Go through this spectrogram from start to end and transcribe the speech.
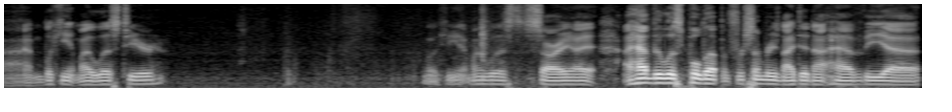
I'm looking at my list here. Looking at my list. Sorry, I I have the list pulled up, but for some reason I did not have the uh,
